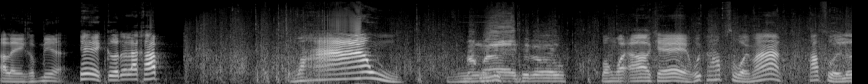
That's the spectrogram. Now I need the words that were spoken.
อะไรครับเนี่ยเฮ้เกิดได้แล้วครับ ว้าววางไว้พี่โบวางไว้อ่าโอเคหุ้ยภาพสวยมาก ภาพสวยเล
